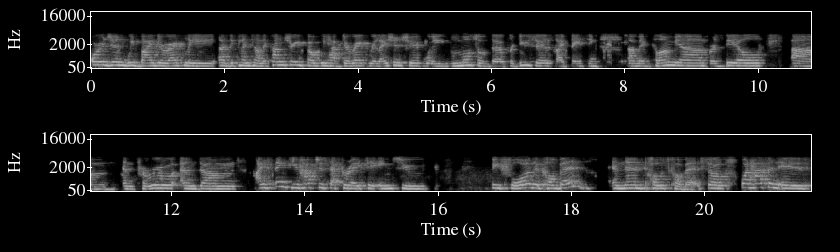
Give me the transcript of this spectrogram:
origin we buy directly uh, depends on the country but we have direct relationship with most of the producers like based um, in colombia brazil um, and peru and um, i think you have to separate it into before the COVID and then post COVID. So what happened is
